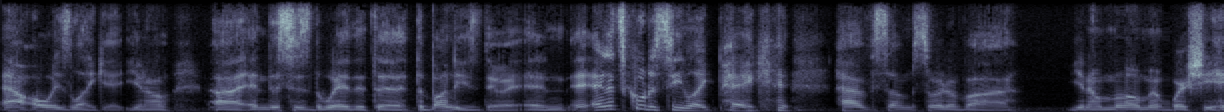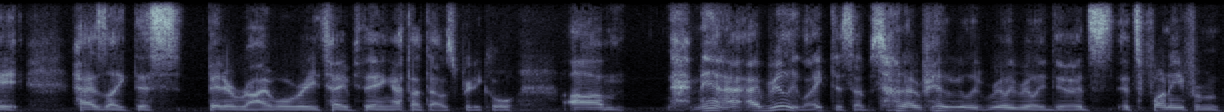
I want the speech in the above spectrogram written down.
and i always like it you know? Uh, and this is the way that the the bundys do it. And and it's cool to see like peg have some sort of uh you know moment where she hate has like this bitter rivalry type thing. I thought that was pretty cool. Um man i, I really like this episode i really really really really do it's it's funny from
